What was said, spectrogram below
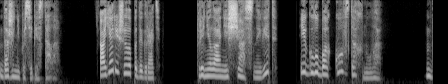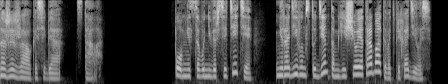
Даже не по себе стало. А я решила подыграть. Приняла несчастный вид и глубоко вздохнула. Даже жалко себя стало. Помнится, в университете нерадивым студентам еще и отрабатывать приходилось.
